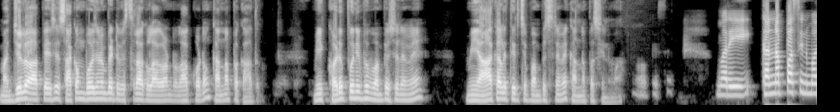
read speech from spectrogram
మధ్యలో ఆపేసి సగం భోజనం పెట్టి విస్తరాకు లాగ లాక్కోవడం కన్నప్ప కాదు. మీ కడుపు నింపి పంపించడమే మీ ఆకలి తీర్చి పంపించడమే కన్నప్ప సినిమా. Okay sir. మరి కన్నప్ప సినిమా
